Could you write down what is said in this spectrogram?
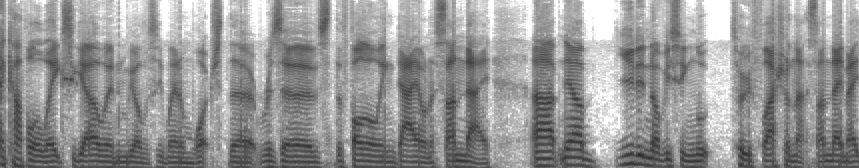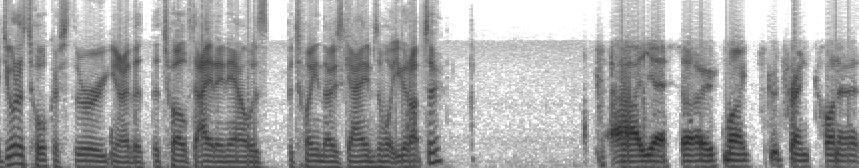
a couple of weeks ago, and we obviously went and watched the reserves the following day on a Sunday. Uh, now, you didn't obviously look too flash on that Sunday, mate. Do you want to talk us through, you know, the, the 12 to 18 hours between those games and what you got up to? Uh, yeah, so my good friend Connor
